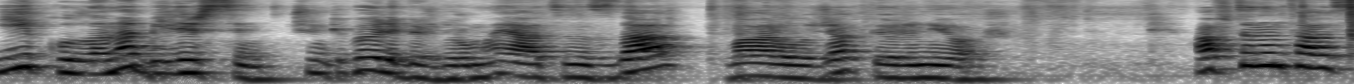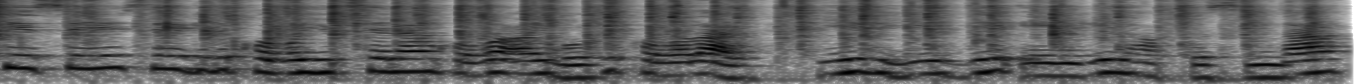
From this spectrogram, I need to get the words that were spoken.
iyi kullanabilirsin. Çünkü böyle bir durum hayatınızda var olacak görünüyor. Haftanın tavsiyesi sevgili kova, yükselen kova, ay burcu kovalar. 1-7 Eylül haftasında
